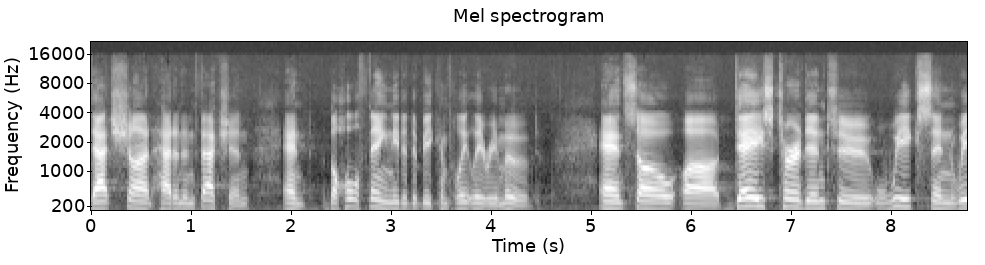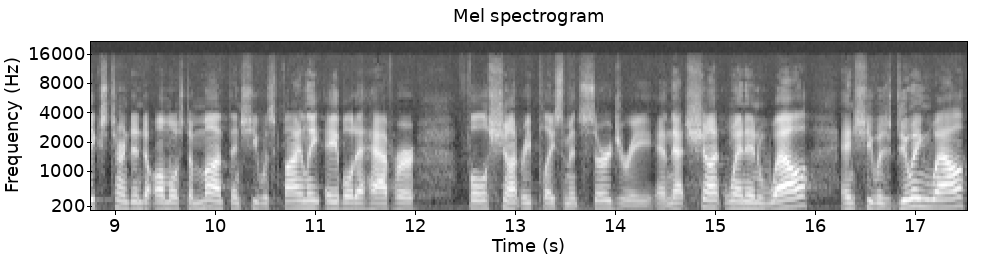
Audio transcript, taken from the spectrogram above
that shunt had an infection and the whole thing needed to be completely removed. And so uh, days turned into weeks, and weeks turned into almost a month, and she was finally able to have her full shunt replacement surgery. And that shunt went in well, and she was doing well,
